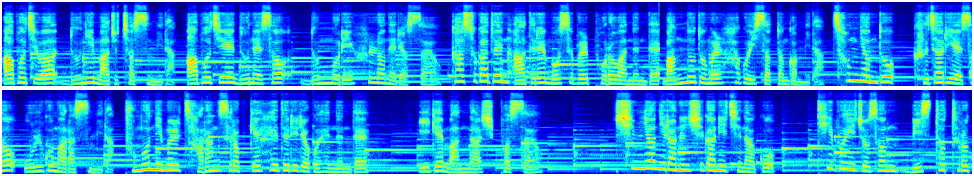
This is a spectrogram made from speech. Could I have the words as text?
아버지와 눈이 마주쳤습니다. 아버지의 눈에서 눈물이 흘러내렸어요. 가수가 된 아들의 모습을 보러 왔는데 막노동을 하고 있었던 겁니다. 청년도 그 자리에서 울고 말았습니다. 부모님을 자랑스럽게 해드리려고 했는데 이게 맞나 싶었어요. 10년이라는 시간이 지나고 TV조선 미스터 트롯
